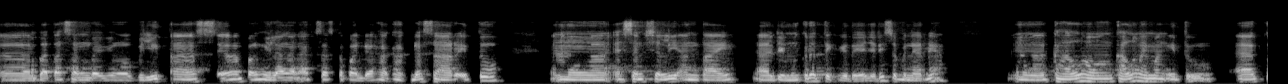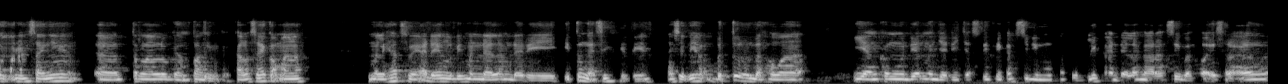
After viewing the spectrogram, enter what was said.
uh, batasan bagi mobilitas, ya, penghilangan akses kepada hak-hak dasar itu uh, essentially anti uh, demokratik gitu ya. Jadi sebenarnya uh, kalau kalau memang itu uh, kok rasanya uh, terlalu gampang gitu. Kalau saya kok malah melihat sebenarnya ada yang lebih mendalam dari itu nggak sih gitu ya. Maksudnya betul bahwa yang kemudian menjadi justifikasi di muka publik adalah narasi bahwa Israel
